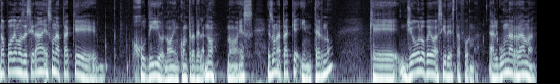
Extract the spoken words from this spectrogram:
no podemos decir, ah, es un ataque judío, ¿no? En contra de la... No, no, es, es un ataque interno que yo lo veo así de esta forma. Alguna rama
